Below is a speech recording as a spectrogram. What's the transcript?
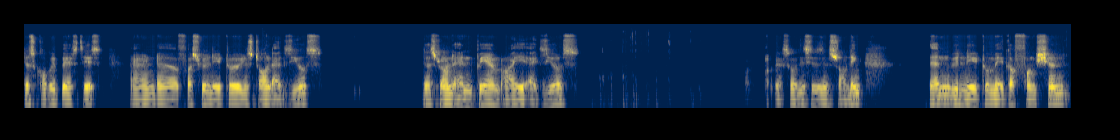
just copy paste this and uh, first we'll need to install axios. Just run npm i axios. Okay so this is installing. Then we'll need to make a function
